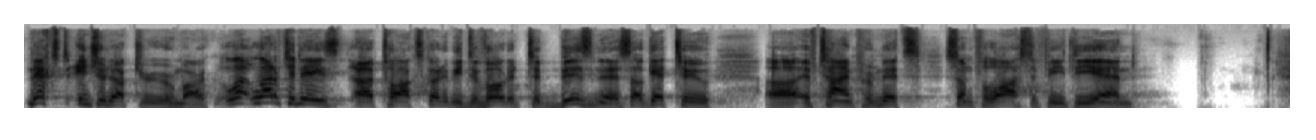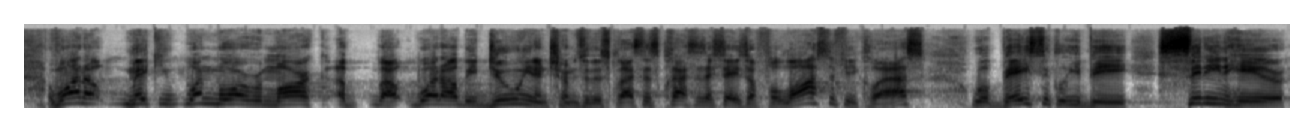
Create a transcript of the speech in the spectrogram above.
Next introductory remark. A lot of today's uh, talk is going to be devoted to business. I'll get to, uh, if time permits, some philosophy at the end. I want to make you one more remark about what I'll be doing in terms of this class. This class, as I say, is a philosophy class. We'll basically be sitting here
